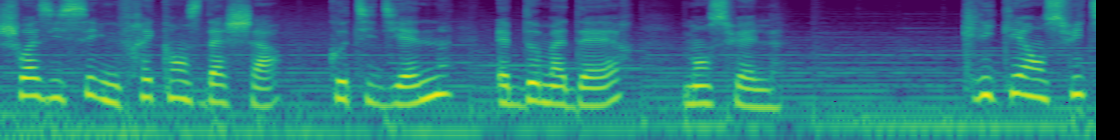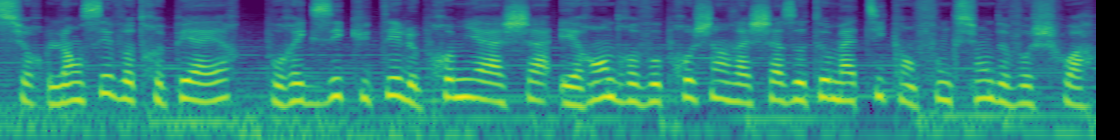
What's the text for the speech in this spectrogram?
choisissez une fréquence d'achat, quotidienne, hebdomadaire, mensuelle. Cliquez ensuite sur Lancer votre PAR pour exécuter le premier achat et rendre vos prochains achats automatiques en fonction de vos choix.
